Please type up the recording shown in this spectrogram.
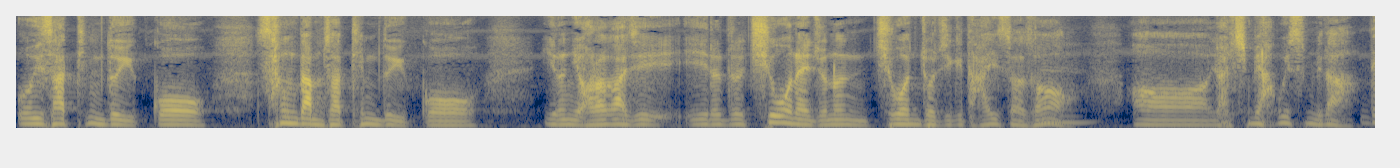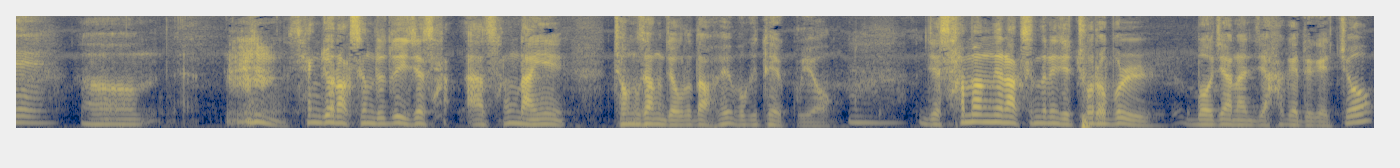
의사팀도 있고 상담사 팀도 있고 이런 여러 가지 일들 지원해주는 지원 조직이 다 있어서 어, 열심히 하고 있습니다. 네. 어, 생존 학생들도 이제 사- 아, 상당히 정상적으로 다 회복이 됐고요. 이제 3학년 학생들은 이제 졸업을 머지않아 이제 하게 되겠죠.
